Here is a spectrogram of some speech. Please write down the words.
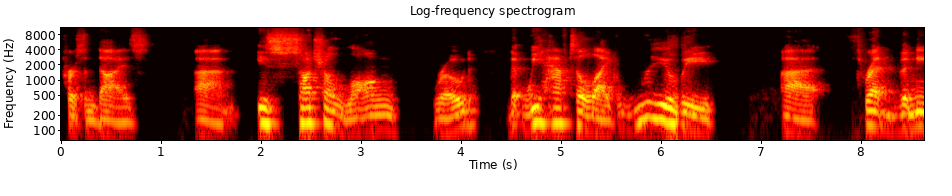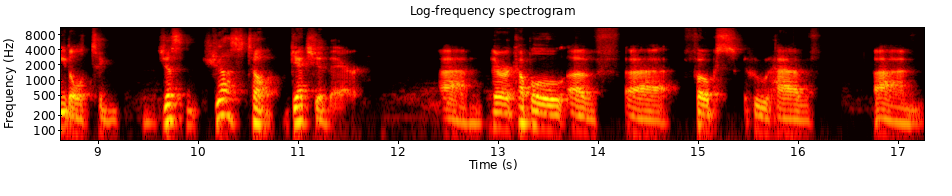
person dies. Um, is such a long road that we have to like really uh, thread the needle to just just to get you there. Um, there are a couple of uh, folks who have um,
